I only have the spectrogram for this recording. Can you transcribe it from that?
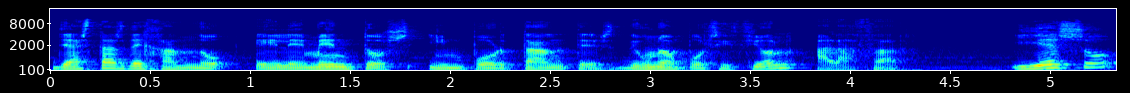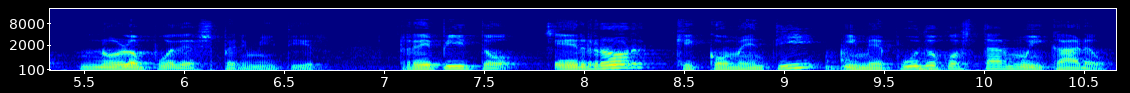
ya estás dejando elementos importantes de una oposición al azar. Y eso no lo puedes permitir. Repito, error que cometí y me pudo costar muy caro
